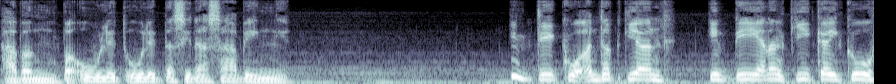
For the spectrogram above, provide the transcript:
habang paulit-ulit na sinasabing, Hindi ko anak yan, hindi yan ang kikay ko.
